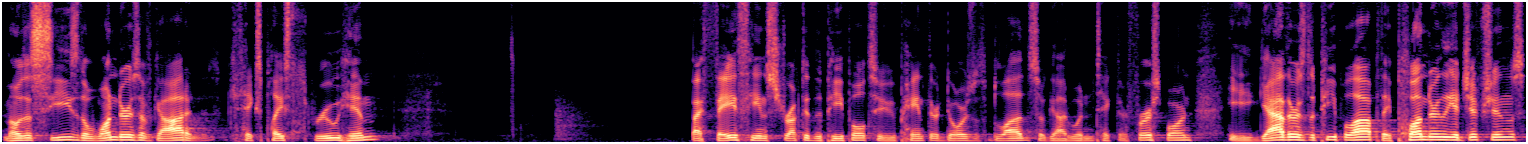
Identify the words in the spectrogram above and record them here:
Moses sees the wonders of God and it takes place through him. By faith, he instructed the people to paint their doors with blood so God wouldn't take their firstborn. He gathers the people up. They plunder the Egyptians.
